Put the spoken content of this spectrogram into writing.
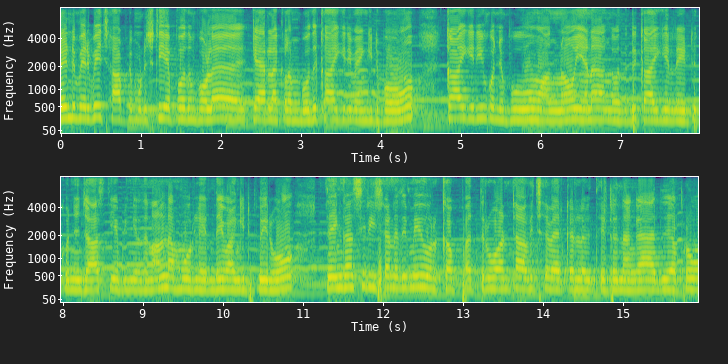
ரெண்டு பேருமே சாப்பிட்டு முடிச்சுட்டு எப்போதும் போல் கேரளா கிளம்பும்போது காய்கறி வாங்கிட்டு போவோம். காய்கறியும் கொஞ்சம் பூவும் வாங்கினோம். ஏன்னா அங்கே வந்துட்டு காய்கறி ரேட்டு கொஞ்சம் ஜாஸ்தி அப்படிங்கிறதுனால நம்ம ஊர்ல இருந்தே வாங்கிட்டு போயிடுவோம் தேங்காய் ரீச் ஆனதுமே ஒரு கப் பத்து ரூபான்ட்டு அவிச்ச வேர்க்கடலை வித்துட்டு இருந்தாங்க. அது அப்புறம்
